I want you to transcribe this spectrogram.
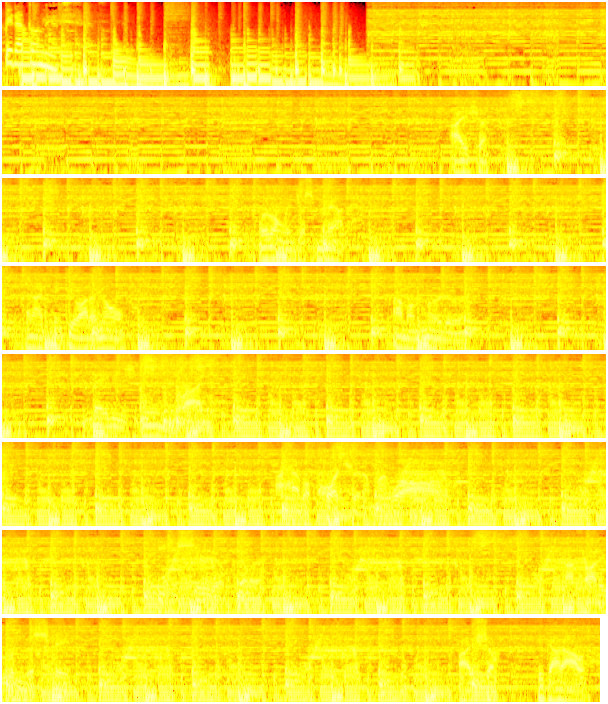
Piratones. Aisha. We've only just met. And I think you ought to know. I'm a murderer. Blood. I have a portrait on my wall. He's a serial killer. I thought he wouldn't escape. Aisha, he got out.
